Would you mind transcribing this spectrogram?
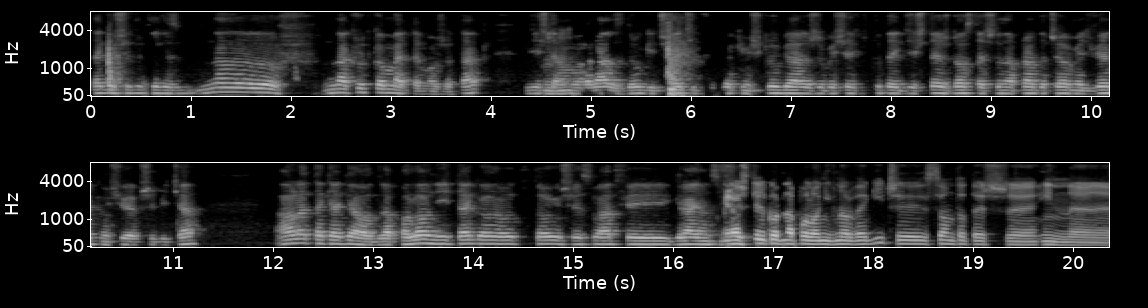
tego się tutaj, jest, no, na krótką metę może, tak? Gdzieś tam Mhm. raz, drugi, trzeci w jakimś klubie, ale żeby się tutaj gdzieś też dostać, to naprawdę trzeba mieć wielką siłę przybicia. Ale tak jak ja, o, dla Polonii tego to już jest łatwiej grając. Grać tylko dla Polonii w Norwegii, czy są to też e, inne,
